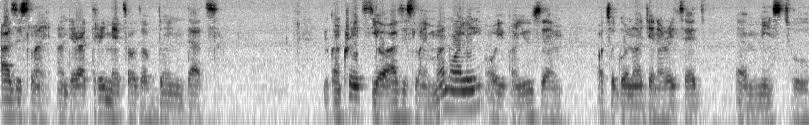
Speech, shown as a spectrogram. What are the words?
axis line and there are three methods of doing that. You can create your axis line manually or you can use um, orthogonal generated um, means to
